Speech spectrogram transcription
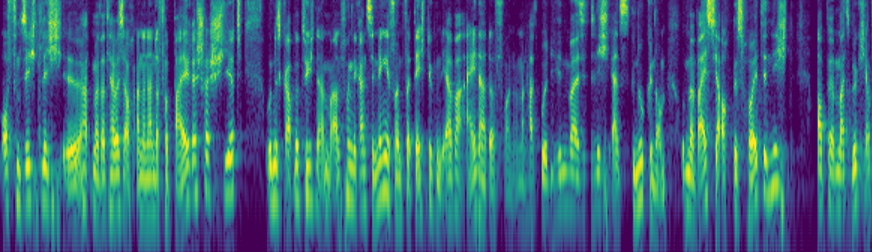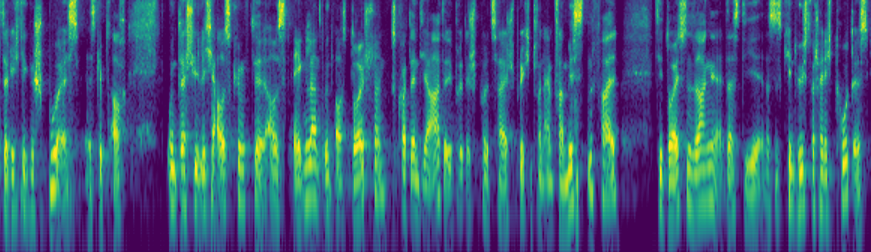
Offensichtlich äh, hat man da teilweise auch aneinander vorbei recherchiert und es gab natürlich am Anfang eine ganze Menge von Verdächtigen und er war einer davon und man hat wohl die Hinweise nicht ernst genug genommen. Und man weiß ja auch bis heute nicht, ob er mal wirklich auf der richtigen Spur ist. Es gibt auch unterschiedliche Auskünfte aus England und aus Deutschland. Scotland Yard, die britische Polizei, spricht von einem vermissten Fall. Die Deutschen sagen, dass, die, dass das Kind höchstwahrscheinlich tot ist.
